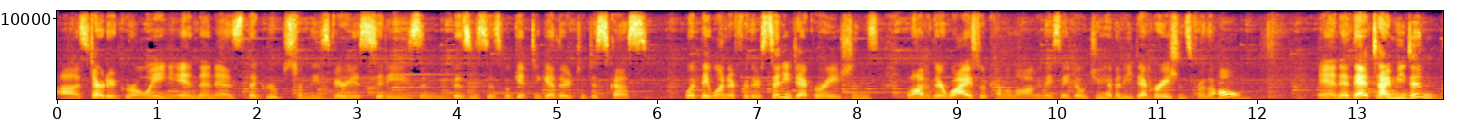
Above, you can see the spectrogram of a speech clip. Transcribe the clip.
uh, started growing, and then as the groups from these various cities and businesses would get together to discuss what they wanted for their city decorations, a lot of their wives would come along and they say, don't you have any decorations for the home? And at that time he didn't,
